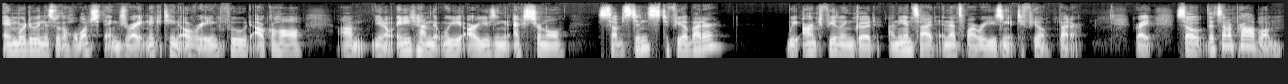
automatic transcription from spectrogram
And we're doing this with a whole bunch of things, right? Nicotine, overeating, food, alcohol. Um, you know, anytime that we are using an external substance to feel better, we aren't feeling good on the inside, and that's why we're using it to feel better, right? So that's not a problem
